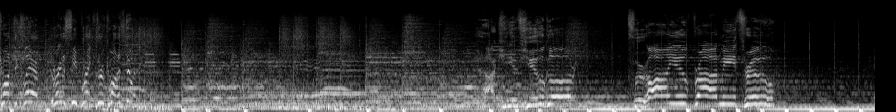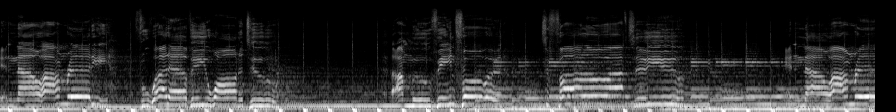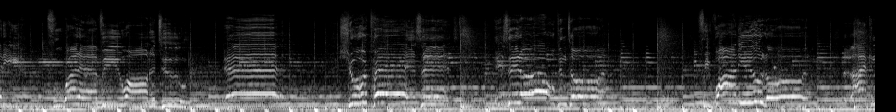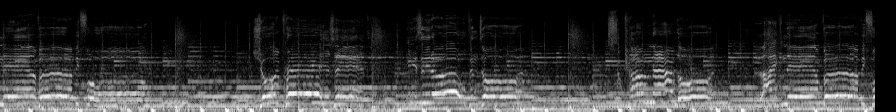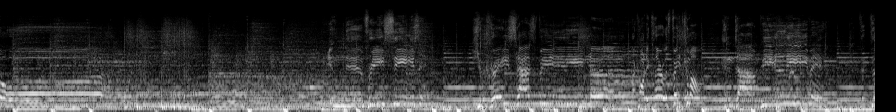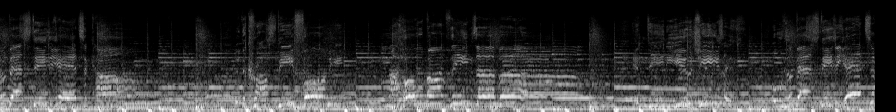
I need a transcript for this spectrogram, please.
come on, declare that we're going to see breakthrough. Come on, let's do it. I give you glory for all you've brought me through. And now I'm ready for whatever you want to do. I'm moving forward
